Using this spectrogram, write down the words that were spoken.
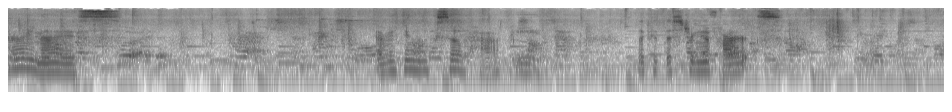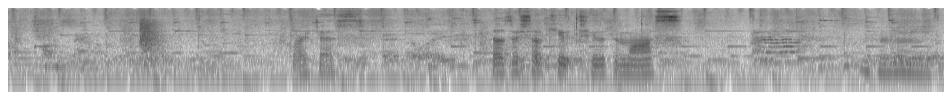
very nice. Everything looks so happy. Look at the string of hearts. Gorgeous. To, Those are so cute too, the moss. hmm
